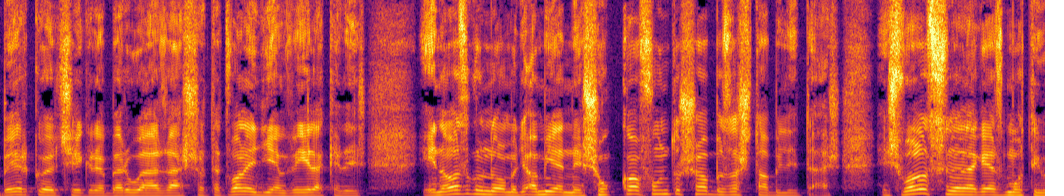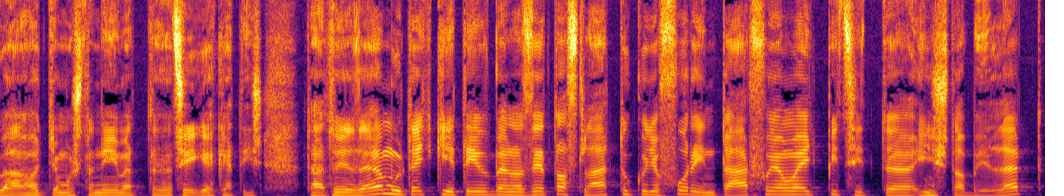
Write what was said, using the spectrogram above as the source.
bérköltségre, beruházásra. Tehát van egy ilyen vélekedés. Én azt gondolom, hogy ami ennél sokkal fontosabb, az a stabilitás. És valószínűleg ez motiválhatja most a német cégeket is. Tehát, hogy az elmúlt egy-két évben azért azt láttuk, hogy a forint árfolyama egy picit instabil lett,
